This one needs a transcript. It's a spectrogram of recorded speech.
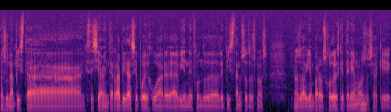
no es una pista excesivamente rápida, se puede jugar eh, bien de fondo de, pista, nosotros nos, nos va bien para los jugadores que tenemos, o sea que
